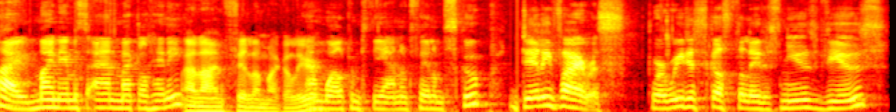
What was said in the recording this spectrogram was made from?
Hi, my name is Ann McElhinney, And I'm Phelan McAleer. and welcome to the Ann and Phelan Scoop Daily Virus, where we discuss the latest news, views,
